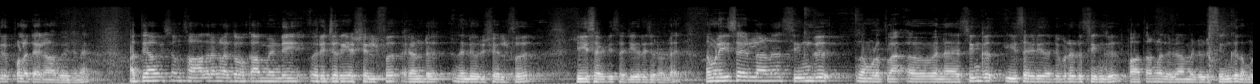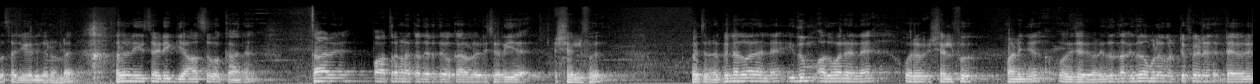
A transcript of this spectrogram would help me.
ഗ്രിപ്പുള്ള ടൈലാണ് ഉപയോഗിക്കുന്നത്. അത്യാവശ്യം സാധനങ്ങളൊക്കെ വെക്കാൻ വേണ്ടി ഒരു ചെറിയ ഷെൽഫ് രണ്ട് ഇതിന്റെ ഒരു ഷെൽഫ് ഈ സൈഡിൽ സജ്ജീകരിച്ചിട്ടുണ്ട്. നമ്മൾ ഈ സൈഡിലാണ് സിങ്ക് നമ്മൾ പിന്നെ സിങ്ക് ഈ സൈഡിൽ തന്നെ ഇവിടെ ഒരു സിങ്ക് പാത്രങ്ങൾ കഴുകാൻ വേണ്ടി ഒരു സിങ്ക് നമ്മൾ സജ്ജീകരിച്ചിട്ടുണ്ട്. അതുപോലെ ഈ സൈഡിൽ ഗ്യാസ് വെക്കാൻ. താഴെ പാത്രങ്ങളൊക്കെ നിരത്തി വെക്കാനുള്ള ഒരു ചെറിയ ഷെൽഫ് വെച്ചിട്ടുണ്ട്. പിന്നെ അതുപോലെ തന്നെ ഇതും അതുപോലെ തന്നെ ഒരു ഷെൽഫ് പണിഞ്ഞ് ഒരു ചെരുവാണ് ഇത് ഇത് നമ്മൾ വെർട്ടിഫൈഡ് ഒരു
